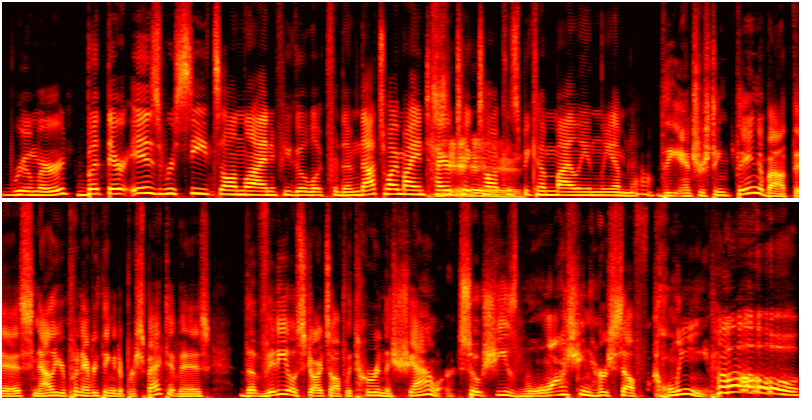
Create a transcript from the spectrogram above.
rumored. But there is receipts online if you go look for them. That's why my entire TikTok has become Miley and Liam now. The interesting thing about this, now that you're putting everything into perspective, is the video starts off with her in the shower. So she's washing herself clean. Oh,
